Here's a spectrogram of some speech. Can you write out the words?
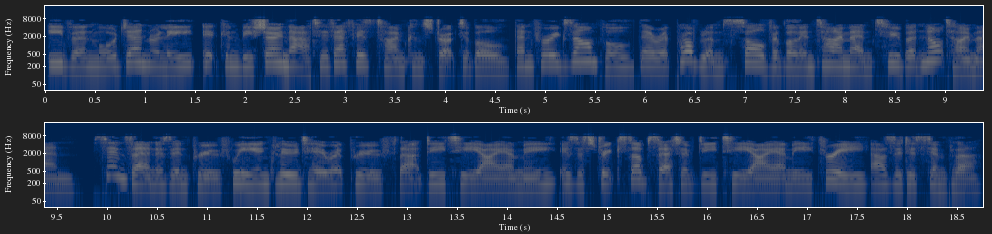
Even more generally, it can be shown that if f is time-constructible, then for example, there are problems solvable in time n2 but not time n. Since n is in proof we include here a proof that DTIME is a strict subset of DTIME3, as it is simpler.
